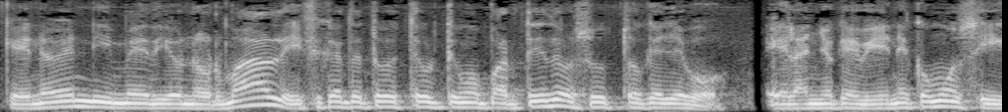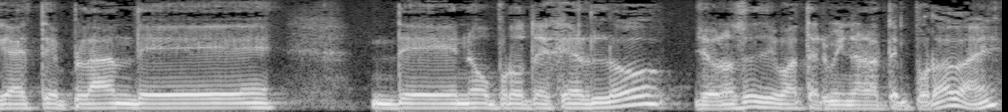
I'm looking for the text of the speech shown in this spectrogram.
que no es ni medio normal y fíjate tú este último partido el susto que llevó el año que viene como siga este plan de, de no protegerlo yo no sé si va a terminar la temporada ¿eh?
